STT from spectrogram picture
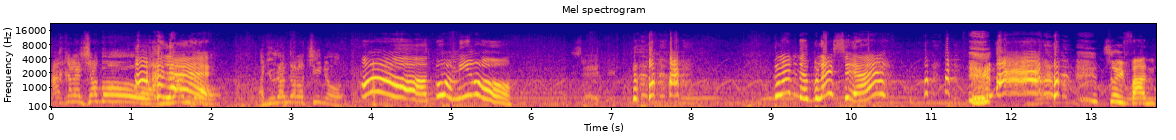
¡Ángeles somos! ¡Ángeles! ¡Ayudando! ¡Ayudando a los chinos! ¡Ah! ¡Tu amigo! Soy fan,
